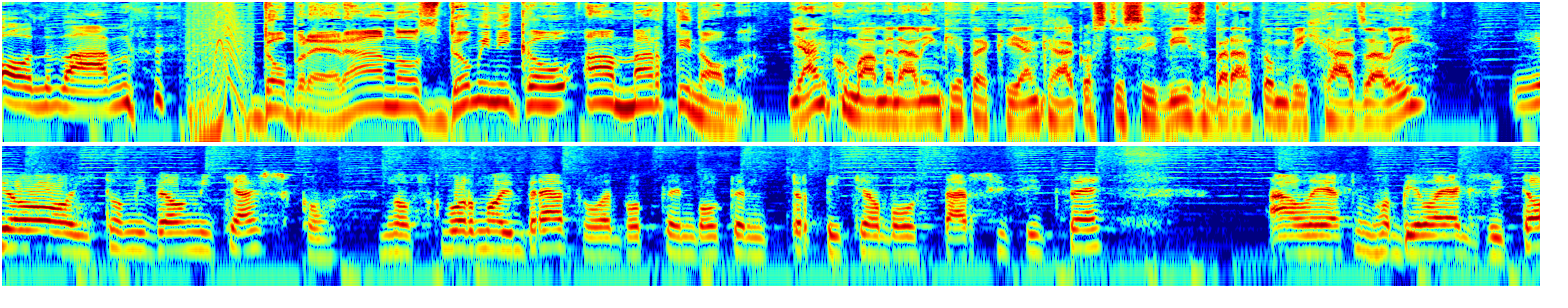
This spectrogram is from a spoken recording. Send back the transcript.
on vám. Dobré ráno s Dominikou a Martinom. Janku máme na linke, tak Janka, ako ste si vy s bratom vychádzali? Joj, to mi veľmi ťažko. No skôr môj brat, lebo ten bol ten trpiteľ, bol starší síce, ale ja som ho byla jak žito,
